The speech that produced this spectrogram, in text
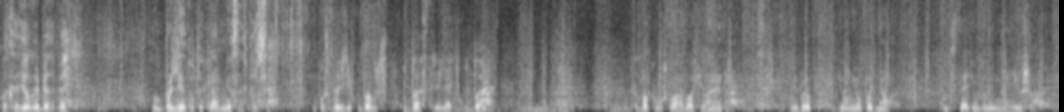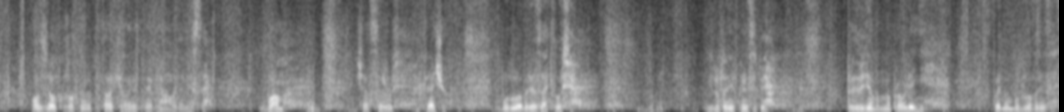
Подходил, ребят, опять. Ну, блин, тут такая местность просто. Ну, посмотрите, куда, куда стрелять, куда. Собака ушла на 2 километра. И вот, где он его поднял, тут стоять он на меня и вышел. Он сделал кружок на полтора километра, я прямо в это место. Бам! Сейчас сажусь, клячу, буду обрезать лося. Идут они, в принципе, в предвиденном направлении, поэтому буду обрезать.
